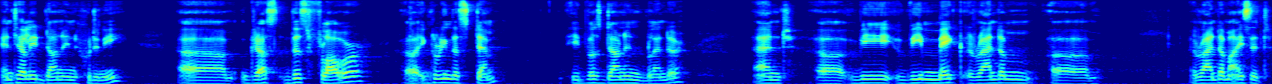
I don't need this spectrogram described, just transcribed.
entirely done in Houdini. Um, grass this flower, uh, including the stem, it was done in Blender and uh, we we make random uh, randomize it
